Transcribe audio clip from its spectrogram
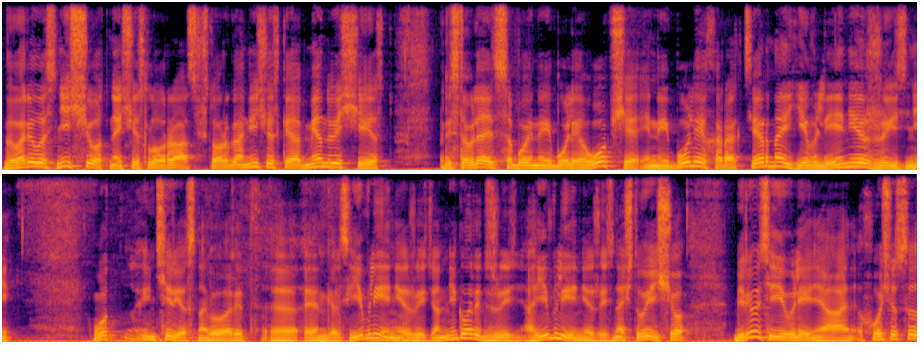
говорилось несчетное число раз, что органический обмен веществ представляет собой наиболее общее и наиболее характерное явление жизни – вот интересно, говорит э, Энгельс, явление жизни. Он не говорит жизнь, а явление жизни. Значит, вы еще берете явление, а хочется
